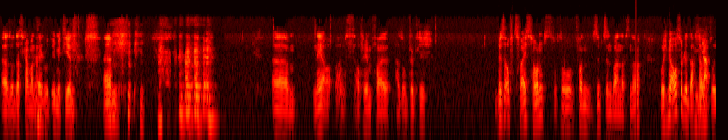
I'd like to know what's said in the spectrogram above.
Also das kann man sehr gut imitieren. ähm, ähm, nee, auf jeden Fall, also wirklich, bis auf zwei Songs, so von 17 waren das, ne? Wo ich mir auch so gedacht ja. habe, so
